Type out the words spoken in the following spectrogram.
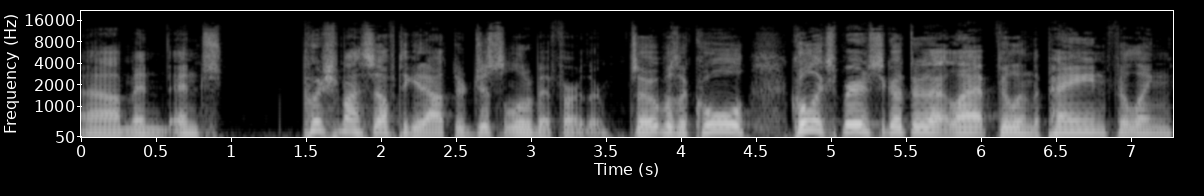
um, and and pushed myself to get out there just a little bit further. So it was a cool, cool experience to go through that lap, feeling the pain, feeling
